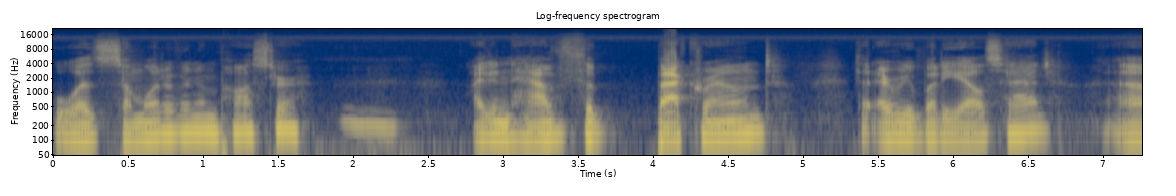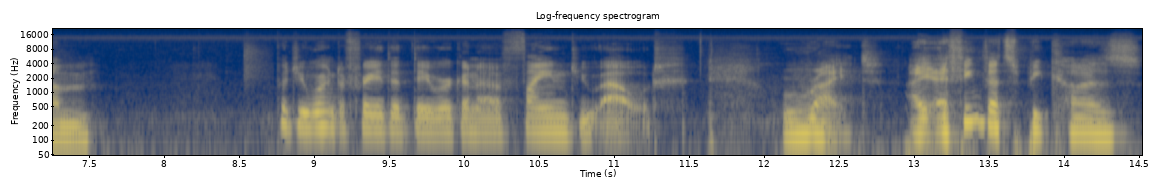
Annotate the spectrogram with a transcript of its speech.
was somewhat of an imposter. Mm. I didn't have the background that everybody else had. Um, but you weren't afraid that they were going to find you out. Right. I, I think that's because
